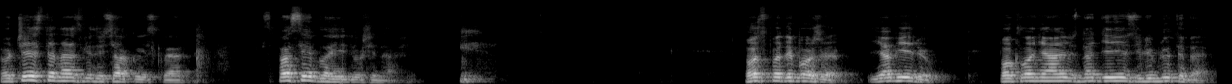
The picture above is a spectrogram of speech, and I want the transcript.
очисти нас від усякої скверни. Спаси благі душі наші. Господи Боже, я вірю, поклоняюсь, надіюсь люблю Тебе.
